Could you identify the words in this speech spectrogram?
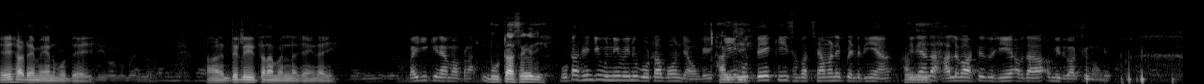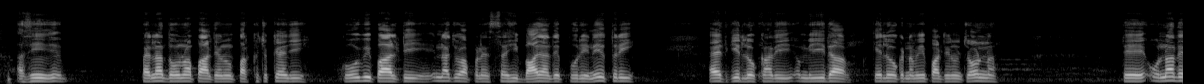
ਇਹ ਸਾਡੇ ਮੇਨ ਮੁੱਦੇ ਆ ਜੀ। ਹਾਂ ਦਿੱਲੀ ਦੀ ਤਰ੍ਹਾਂ ਮਿਲਣਾ ਚਾਹੀਦਾ ਜੀ। ਬਾਈ ਜੀ ਕੀ ਨਾਮ ਹੈ ਆਪਣਾ? ਬੂਟਾ ਸਿੰਘ ਜੀ। ਬੂਟਾ ਸਿੰਘ ਜੀ 19 ਮਈ ਨੂੰ ਵੋਟਾਂ ਪਾਉਣ ਜਾਓਗੇ। ਕੀ ਹਾਂਜੀ। ਮੁੱਦੇ ਕੀ ਸਮੱਸਿਆਵਾਂ ਨੇ ਪਿੰਡ ਦੀਆਂ? ਜਿਹਨਾਂ ਦਾ ਹੱਲ ਵਾਸਤੇ ਤੁਸੀਂ ਆਪਦਾ ਉਮੀਦਵਾਰ ਚੁਣੋਗੇ? ਅਸੀਂ ਜੀ ਪਹਿਲਾਂ ਦੋਨਾਂ ਪਾਰਟੀਆਂ ਨੂੰ ਪਰਖ ਚੁੱਕੇ ਹਾਂ ਜੀ। ਕੋਈ ਵੀ ਪਾਰਟੀ ਇਹਨਾਂ ਚੋਂ ਆਪਣੇ ਸਹੀ ਵਾਅਦਿਆਂ ਤੇ ਪੂਰੀ ਨਹੀਂ ਉਤਰੀ। ਐਤਕੀ ਲੋਕਾਂ ਦੀ ਉਮੀਦ ਆ ਕਿ ਲੋਕ ਨਵੀਂ ਪਾਰਟੀ ਨੂੰ ਚੁਣਨ। ਤੇ ਉਹਨਾਂ ਦੇ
